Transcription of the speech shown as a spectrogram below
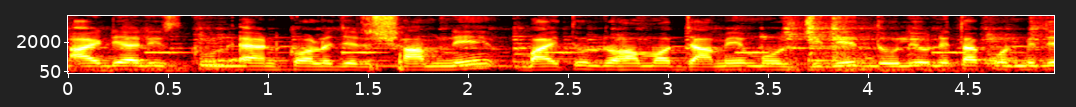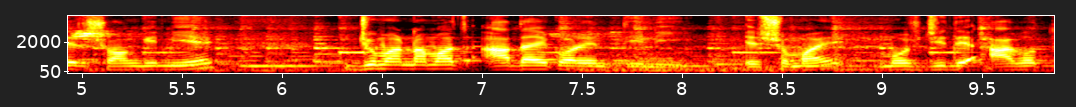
ideal school and কলেজের সামনে বাইতুল রহমত জামে মসজিদে দলীয় নেতাকর্মীদের সঙ্গে নিয়ে জুমার নামাজ আদায় করেন তিনি। এ সময় মসজিদে আগত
